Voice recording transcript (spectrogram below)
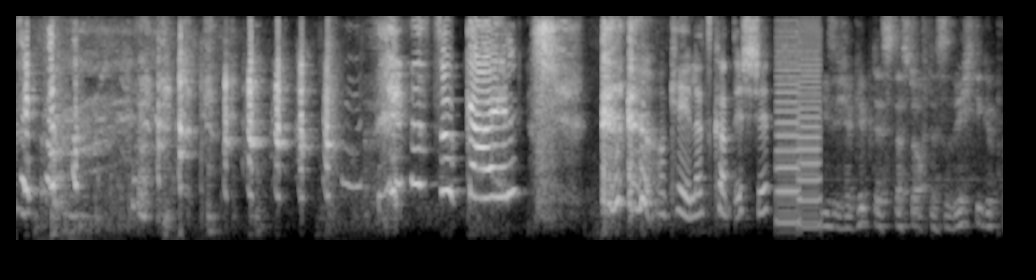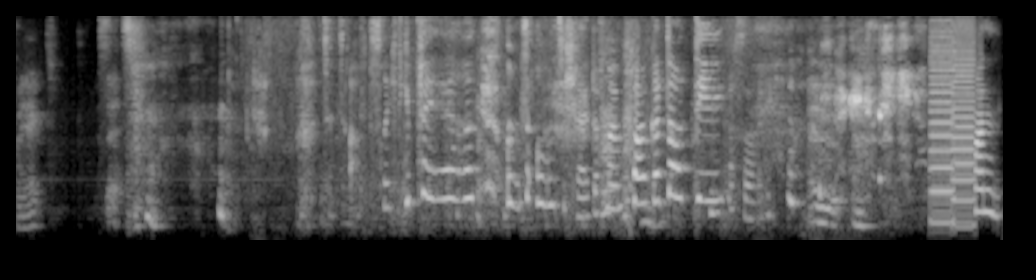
ist so geil. Okay, let's cut this shit. Wie sich ergibt, ist, dass du auf das richtige Projekt setzt. Setz auf das richtige Pferd und so und ich reite auf meinem Polkadotti. Oh, sorry. Man.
